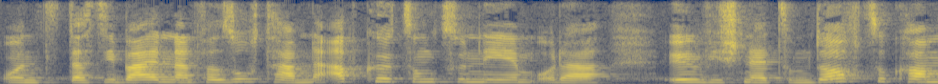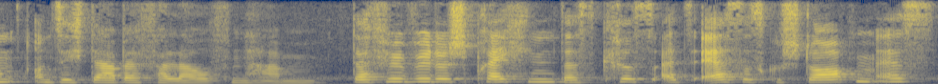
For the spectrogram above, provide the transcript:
und dass die beiden dann versucht haben, eine Abkürzung zu nehmen oder irgendwie schnell zum Dorf zu kommen und sich dabei verlaufen haben. Dafür würde sprechen, dass Chris als erstes gestorben ist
